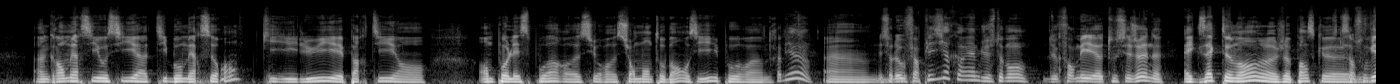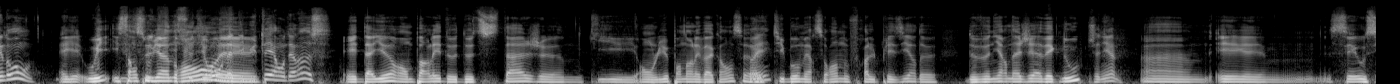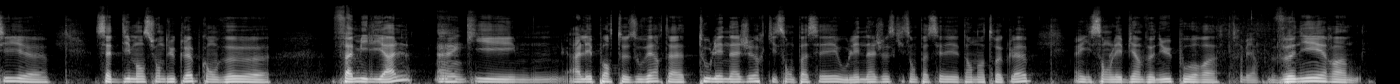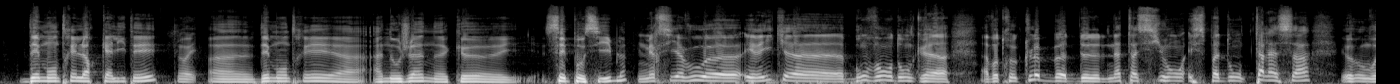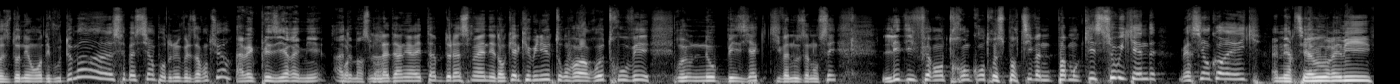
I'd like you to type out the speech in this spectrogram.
grand merci aussi à Thibaut Merceran, qui lui est parti en, en pôle espoir sur, sur Montauban aussi. Pour, Très bien. Et ça doit vous faire plaisir quand même, justement, de former tous ces jeunes. Exactement, je pense que. Ils s'en souviendront. Et, oui, ils s'en souviendront. Ils et... débuté à Andernos. Et d'ailleurs, on parlait de, de stages qui ont lieu pendant les vacances. Thibaut Merceran nous fera le plaisir de, de venir nager avec nous. Génial. et c'est aussi cette dimension du club qu'on veut familiale euh, mhm. qui a les portes ouvertes à tous les nageurs qui sont passés ou les nageuses qui sont passés dans notre club. ils sont les bienvenus pour euh, venir euh, démontrer leur qualité, euh, démontrer à, nos jeunes que c'est possible. Merci à vous, euh, Eric. Euh, bon vent donc à votre club de natation Espadon Thalassa. on va se donner rendez-vous demain, Sébastien, pour de nouvelles aventures. Avec plaisir, Rémi. À demain soir. La dernière étape de la semaine. Et dans quelques minutes, on va retrouver Bruno Béziac qui va nous annoncer les différentes rencontres sportives à ne pas manquer ce week-end. Merci encore, Eric. Merci à vous, Rémi.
